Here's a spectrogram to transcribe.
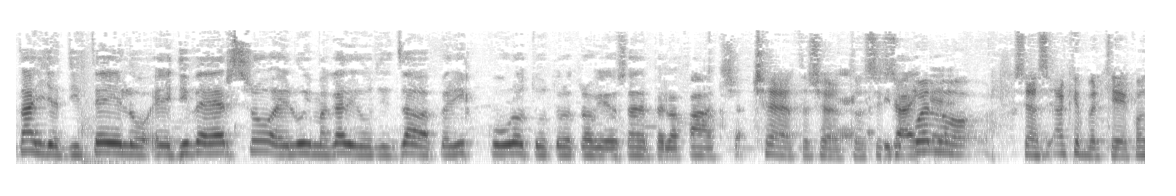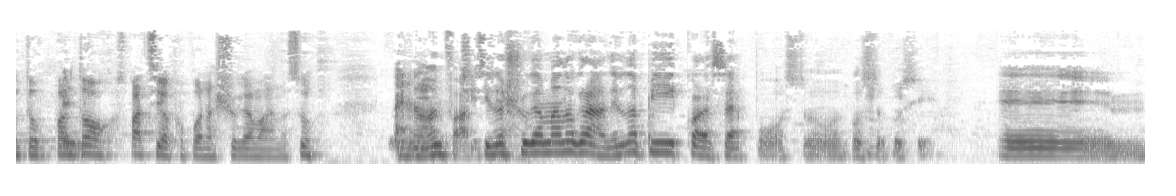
taglia di telo è diverso e lui magari lo utilizzava per il culo, tu te lo trovi a usare per la faccia. Certo, certo. Eh, sì, quello, sì, sì, anche perché quanto, quanto spazio occupa un asciugamano? Su. Eh no, infatti, un asciugamano grande e una piccola e sei a posto, a posto così. Ehm,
